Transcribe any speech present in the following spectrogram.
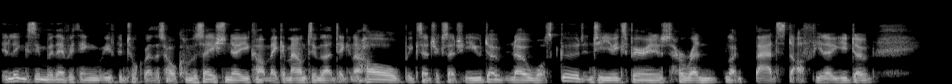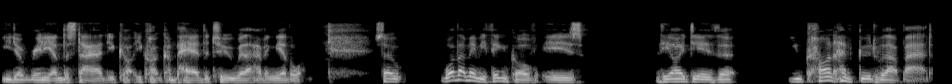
It links in with everything we've been talking about this whole conversation. You know, you can't make a mountain without digging a hole, etc., etc. You don't know what's good until you've experienced horrendous, like bad stuff. You know, you don't you don't really understand. You can't you can't compare the two without having the other one. So what that made me think of is the idea that you can't have good without bad.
